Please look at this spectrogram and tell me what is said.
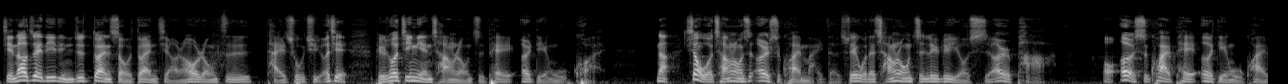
减到最低点你就断手断脚，然后融资抬出去。而且比如说今年长融只配二点五块，那像我长融是二十块买的，所以我的长融值利率有十二趴。哦，二十块配二点五块，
